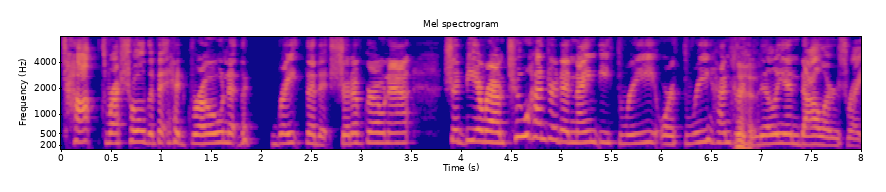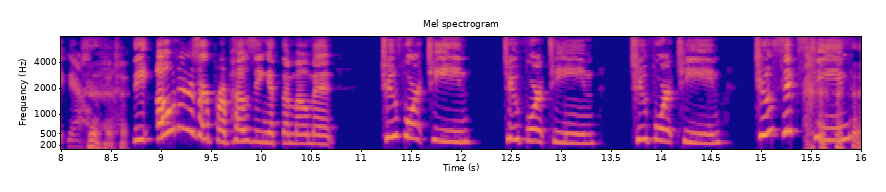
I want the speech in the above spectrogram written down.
top threshold, if it had grown at the rate that it should have grown at, should be around 293 or 300 million dollars right now. the owners are proposing at the moment 214, 214, 214, 216.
